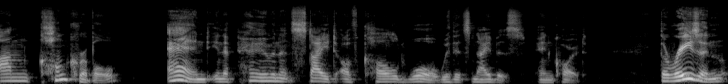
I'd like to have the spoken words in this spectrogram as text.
unconquerable and in a permanent state of Cold War with its neighbours, end quote. The reason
